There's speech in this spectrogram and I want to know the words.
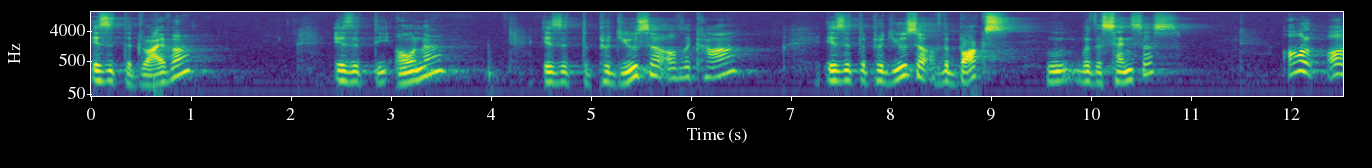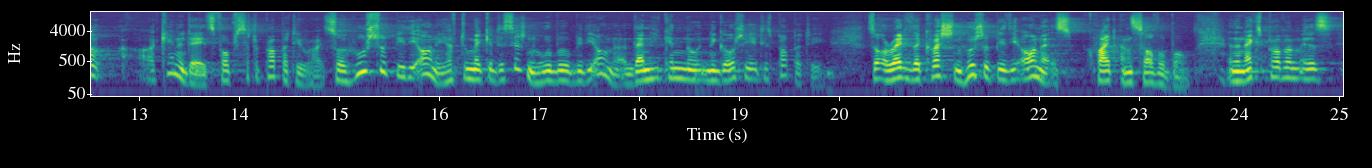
Is it the driver? Is it the owner? Is it the producer of the car? Is it the producer of the box with the sensors, all, all are candidates for such a property right. So who should be the owner? You have to make a decision who will be the owner, and then he can no negotiate his property. So already the question who should be the owner is quite unsolvable. And the next problem is,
